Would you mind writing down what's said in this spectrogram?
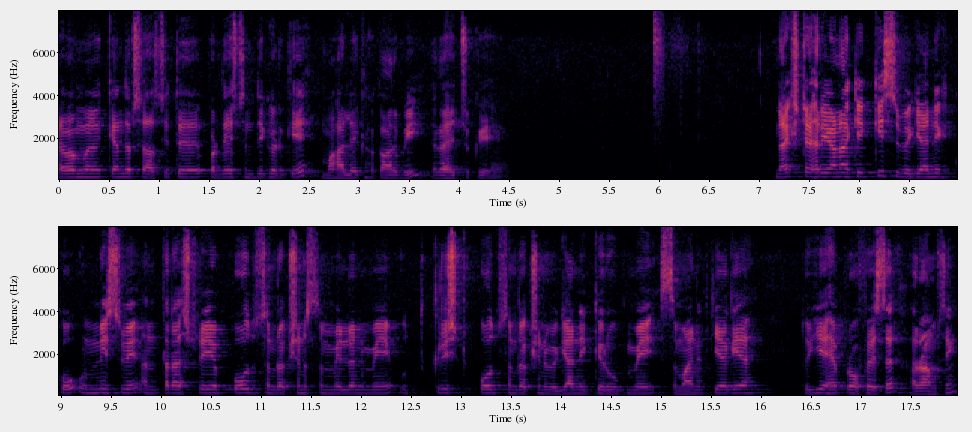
एवं केंद्र शासित प्रदेश चंडीगढ़ के महालेखाकार भी रह चुके हैं। नेक्स्ट हरियाणा के किस वैज्ञानिक को 19वें अंतर्राष्ट्रीय पौध संरक्षण सम्मेलन में उत्कृष्ट पौध संरक्षण वैज्ञानिक के रूप में सम्मानित किया गया है? तो ये है प्रोफेसर राम सिंह।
